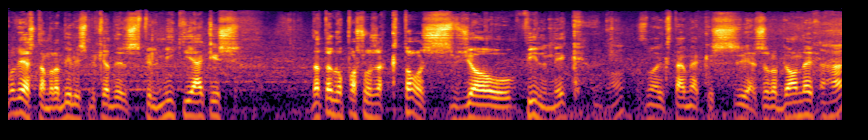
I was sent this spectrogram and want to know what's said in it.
bo wiesz, tam robiliśmy kiedyś filmiki jakieś, dlatego poszło, że ktoś wziął filmik z moich tam jakichś, wiesz, robionych Aha.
